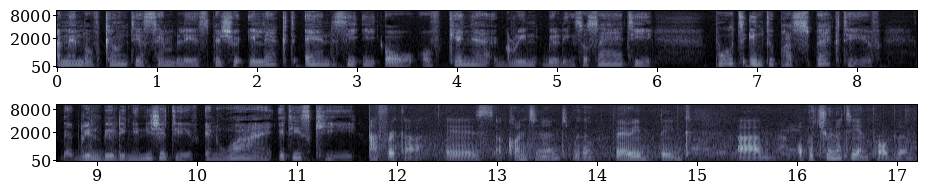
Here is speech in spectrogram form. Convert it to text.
a member of County Assembly Special Elect and CEO of Kenya Green Building Society, put into perspective the Green Building Initiative and why it is key. Africa is a continent with a very big um, opportunity and problem.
